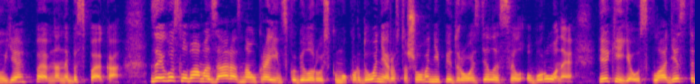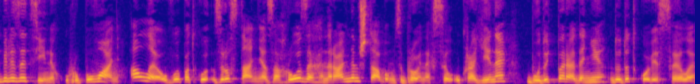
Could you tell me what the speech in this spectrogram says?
існує певна небезпека. За його словами, зараз на українсько-білоруському кордоні розташовані підрозділи сил оборони, які є у складі стабілізаційних угрупувань. Але у випадку зростання загрози Генеральним штабом збройних сил України будуть передані додаткові сили.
